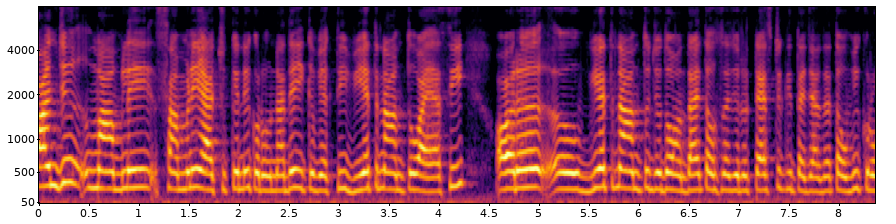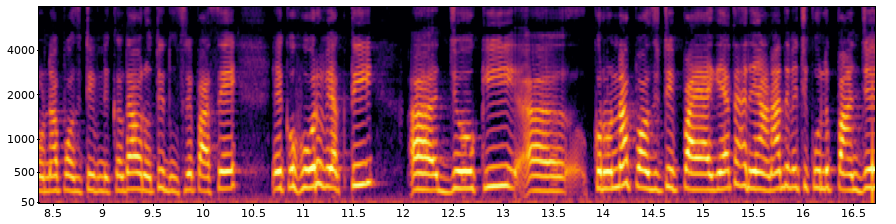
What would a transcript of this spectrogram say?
ਪੰਜ ਮਾਮਲੇ ਸਾਹਮਣੇ ਆ ਚੁੱਕੇ ਨੇ। ਕਰੋਨਾ ਦੇ ਇੱਕ ਵਿਅਕਤੀ ਵੀਅਤਨਾਮ ਤੋਂ ਆਇਆ ਸੀ ਔਰ ਵੀਅਤਨਾਮ ਤੋਂ ਜਦੋਂ ਆਉਂਦਾ ਹੈ ਤਾਂ ਉਸ ਦਾ ਜਦੋਂ ਟੈਸਟ ਕੀਤਾ ਜਾਂਦਾ ਤਾਂ ਉਹ ਵੀ ਕਰੋਨਾ ਪੋਜ਼ਿਟਿਵ ਨਿਕਲਦਾ ਔਰ ਉੱਥੇ ਦੂਸਰੇ ਪਾਸੇ ਇੱਕ ਹੋਰ ਵਿਅਕਤੀ ਜੋ ਕਿ ਕਰੋਨਾ ਪੋਜ਼ਿਟਿਵ ਪਾਇਆ ਗਿਆ ਤਾਂ ਹਰਿਆਣਾ ਦੇ ਵਿੱਚ ਕੁੱਲ 5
